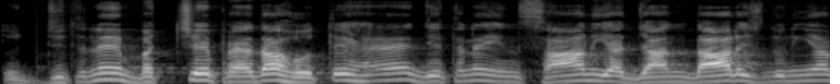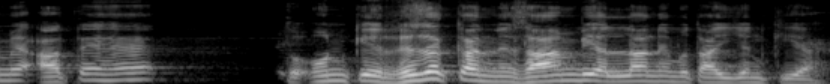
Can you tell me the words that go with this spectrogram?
تو جتنے بچے پیدا ہوتے ہیں، جتنے انسان یا جاندار اس دنیا میں آتے ہیں، تو ان کے رزق کا نظام بھی اللہ نے متعین کیا ہے۔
